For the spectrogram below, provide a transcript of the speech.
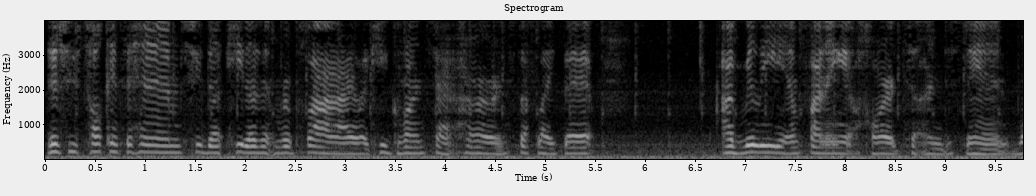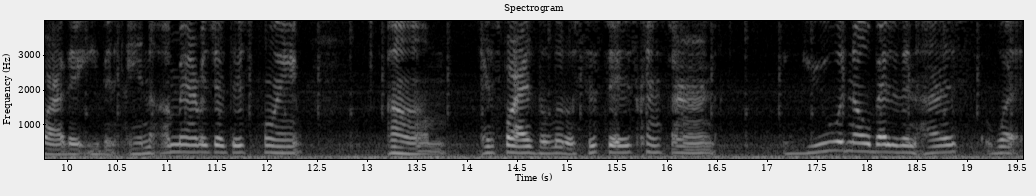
if she's talking to him, she do, he doesn't reply, like he grunts at her and stuff like that. I really am finding it hard to understand why they're even in a marriage at this point. Um, as far as the little sister is concerned, you would know better than us what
